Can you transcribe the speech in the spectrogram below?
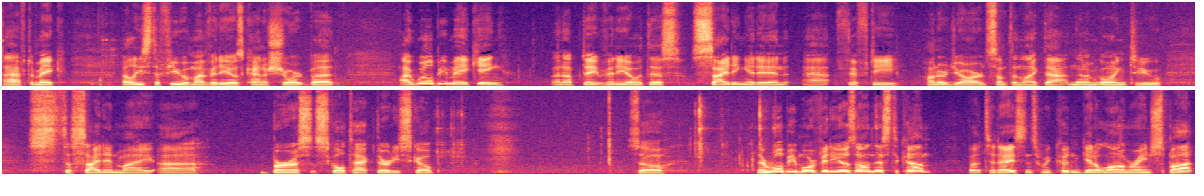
I have to make at least a few of my videos kind of short, but I will be making an update video with this, sighting it in at 50, 100 yards, something like that, and then I'm going to, to sight in my uh, Burris Skulltac 30 scope. So there will be more videos on this to come, but today since we couldn't get a long range spot,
